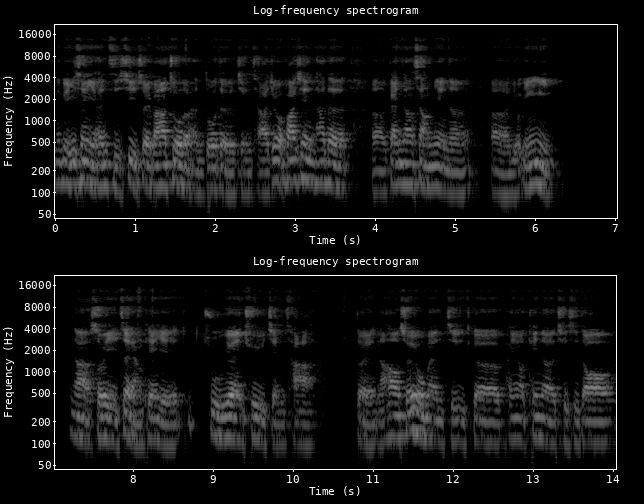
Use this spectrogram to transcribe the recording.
那个医生也很仔细，所以帮他做了很多的检查，结果发现他的呃肝脏上面呢呃有阴影。那所以这两天也住院去检查，对，然后所以我们几个朋友听了，其实都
